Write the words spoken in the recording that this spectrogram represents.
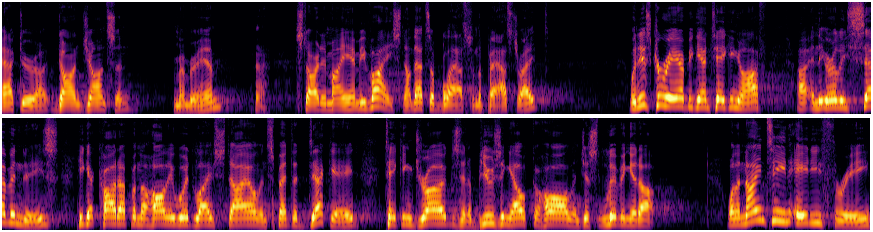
Actor uh, Don Johnson, remember him? Starred in Miami Vice. Now, that's a blast from the past, right? When his career began taking off, uh, in the early 70s, he got caught up in the Hollywood lifestyle and spent a decade taking drugs and abusing alcohol and just living it up. Well, in 1983,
